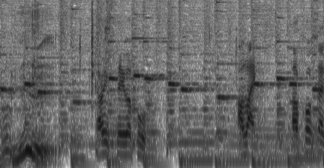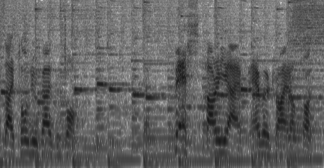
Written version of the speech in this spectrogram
Mm. Curry flavorful. I like. Of course, as I told you guys before, the best curry I've ever tried, of course,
